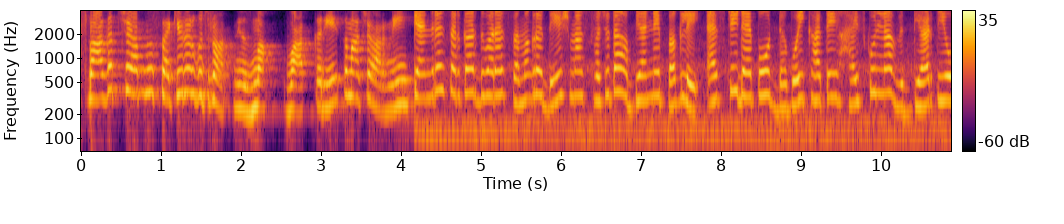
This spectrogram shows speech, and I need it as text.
સ્વાગત છે આપનું સેક્યુલર ગુજરાત ન્યૂઝમાં. વાત કરીએ સમાચારની. કેન્દ્ર સરકાર દ્વારા સમગ્ર દેશમાં સ્વચ્છતા અભિયાનને પગલે એસટી ડેપો ડભોઈ ખાતે હાઈસ્કૂલના વિદ્યાર્થીઓ,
